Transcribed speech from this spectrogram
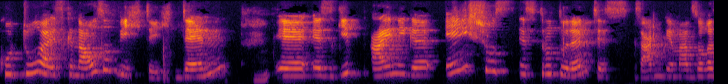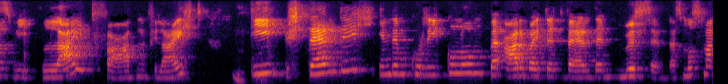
Kultur ist genauso wichtig, denn mhm. äh, es gibt einige Eixos Estruturantes, sagen wir mal sowas wie Leitfaden vielleicht, die ständig in dem Curriculum bearbeitet werden müssen. Das muss man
